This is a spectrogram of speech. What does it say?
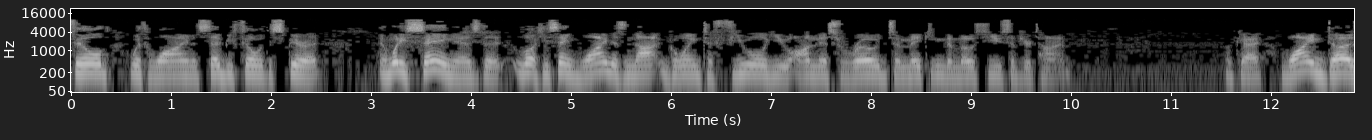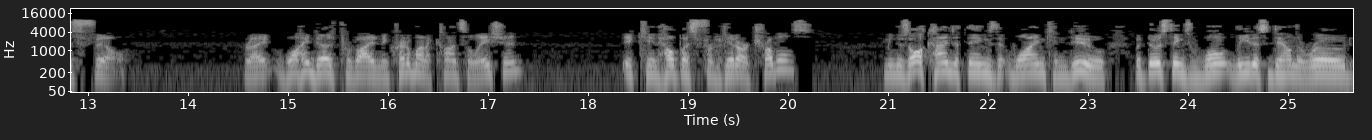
filled with wine. Instead, be filled with the Spirit. And what he's saying is that, look, he's saying wine is not going to fuel you on this road to making the most use of your time. Okay? Wine does fill, right? Wine does provide an incredible amount of consolation. It can help us forget our troubles. I mean, there's all kinds of things that wine can do, but those things won't lead us down the road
